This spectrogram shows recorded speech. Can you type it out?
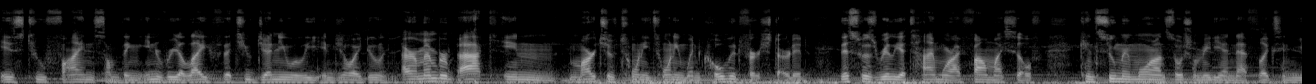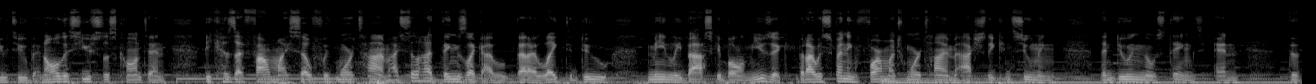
is to find something in real life that you genuinely enjoy doing. I remember back in March of 2020 when COVID first started, this was really a time where I found myself consuming more on social media and Netflix and YouTube and all this useless content because I found myself with more time. I still had things like I, that I like to do, mainly basketball and music, but I was spending far much more time actually consuming than doing those things. And the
